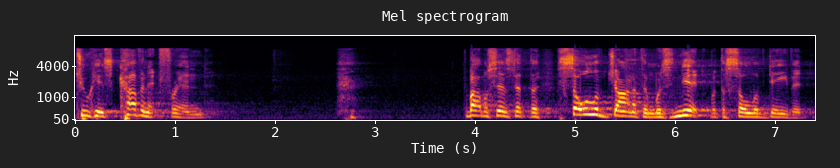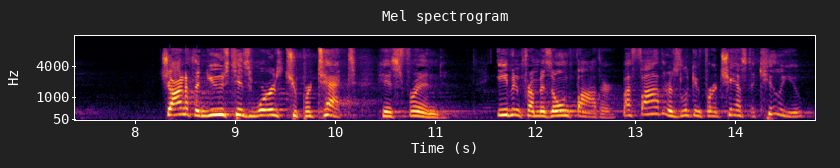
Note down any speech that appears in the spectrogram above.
to his covenant friend. The Bible says that the soul of Jonathan was knit with the soul of David. Jonathan used his words to protect his friend even from his own father. My father is looking for a chance to kill you.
